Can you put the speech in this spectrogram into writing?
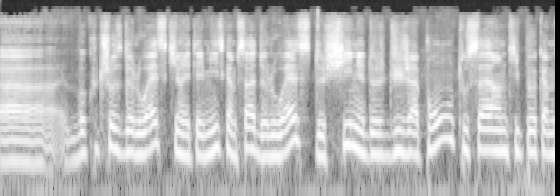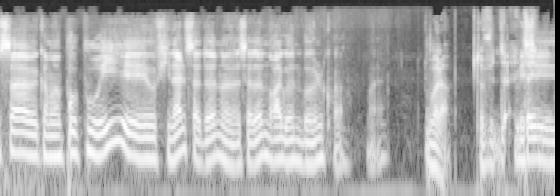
Euh, beaucoup de choses de l'Ouest qui ont été mises comme ça, de l'Ouest, de Chine et de, du Japon, tout ça un petit peu comme ça, euh, comme un pot pourri, et au final, ça donne, euh, ça donne Dragon Ball, quoi. Ouais. Voilà. Mais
